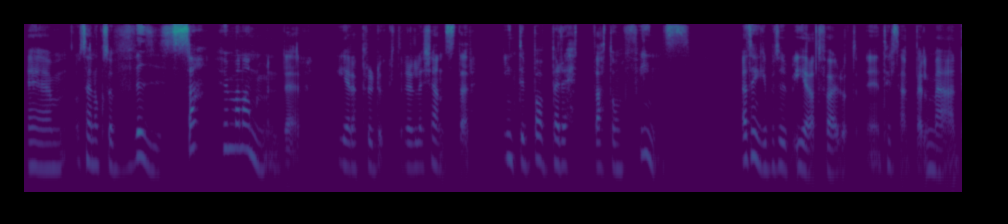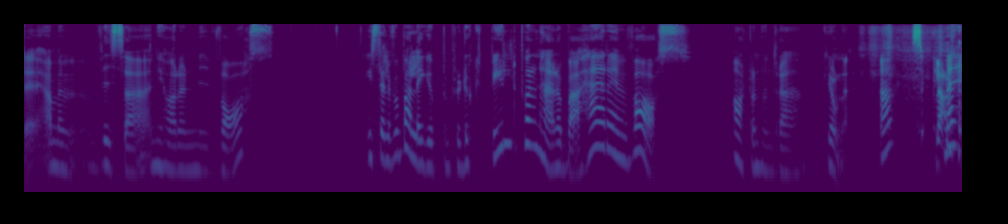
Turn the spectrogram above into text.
Ehm, och sen också visa hur man använder era produkter eller tjänster. Inte bara berätta att de finns. Jag tänker på typ ert företag eh, till exempel med eh, ja, men visa ni har en ny vas. Istället för att bara lägga upp en produktbild på den här och bara här är en vas. 1800 kronor. Ja. Såklart. Nej,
